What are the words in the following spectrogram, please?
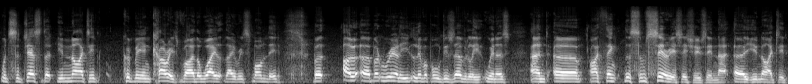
would suggest that United could be encouraged by the way that they responded, but oh, uh, but really Liverpool deservedly winners, and uh, I think there's some serious issues in that uh, United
